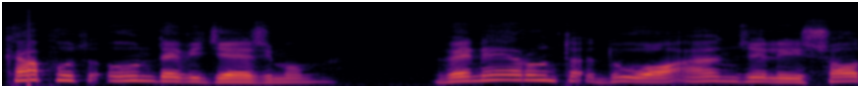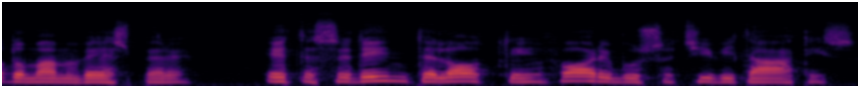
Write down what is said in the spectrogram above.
Caput unde vigesimum venerunt duo angeli Sodomam vespere, et sedente Lot in foribus civitatis.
